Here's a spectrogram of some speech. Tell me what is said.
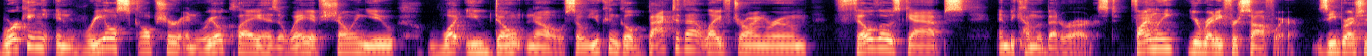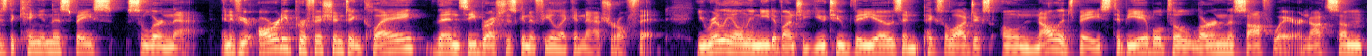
Working in real sculpture and real clay has a way of showing you what you don't know. So you can go back to that life drawing room, fill those gaps, and become a better artist. Finally, you're ready for software. ZBrush is the king in this space, so learn that. And if you're already proficient in clay, then ZBrush is going to feel like a natural fit. You really only need a bunch of YouTube videos and Pixologic's own knowledge base to be able to learn the software, not some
